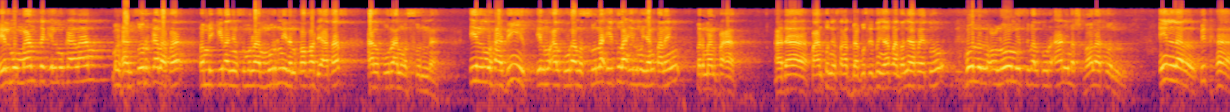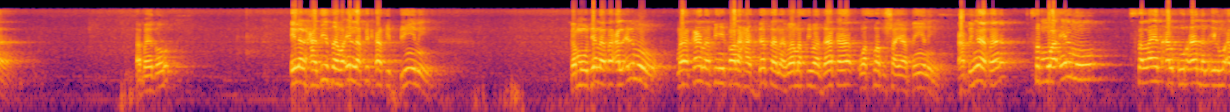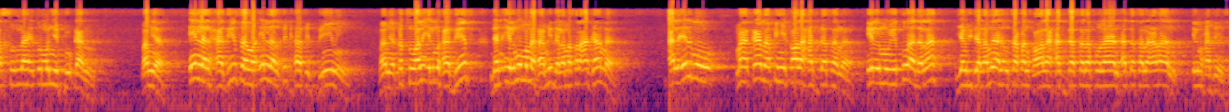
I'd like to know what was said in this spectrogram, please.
Ilmu mantik, ilmu kalam menghancurkan apa? Pemikiran yang semula murni dan kokoh di atas Al-Qur'an was Sunnah ilmu hadis, ilmu Al-Qur'an dan Sunnah itulah ilmu yang paling bermanfaat. Ada pantun yang sangat bagus itu ya, pantunnya apa itu? Kullul ulumi siwal Qur'ani masghalatun illal fiqha. Apa itu? Illal hadits wa illa fiqha fid dini. Kemudian apa? Al-ilmu maka nafihi qala haddatsana wa masiwa dzaka waswasu syayatini. Artinya apa? Semua ilmu selain Al-Qur'an dan ilmu As-Sunnah itu menyibukkan. Paham ya? Illal hadits wa illal fiqh fid dini. Paham ya? Kecuali ilmu hadis dan ilmu memahami dalam masalah agama. Al-ilmu maka nafihi qala haddatsana. Ilmu itu adalah yang di dalamnya ada ucapan qala haddatsana fulan, haddatsana alan, ilmu hadis.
